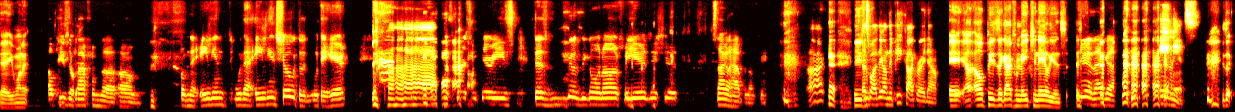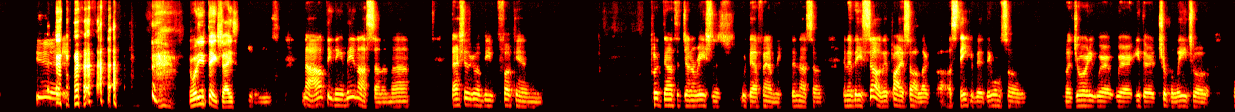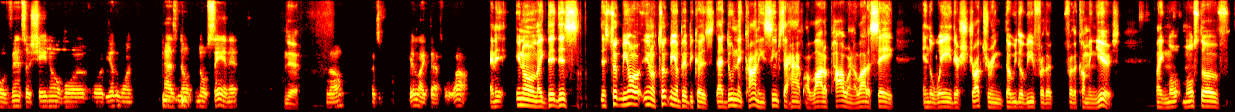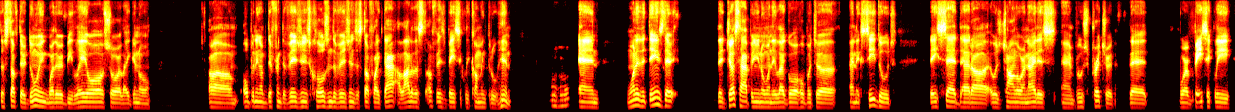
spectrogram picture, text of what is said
Yeah, you want it? Oh, he's the guy from the um from the alien with that alien show with the with the hair. Conspiracy theories that's gonna be going on for years and shit. It's not gonna happen, okay. all right. He's, That's why they're on the Peacock right now. Hey, LP's the guy from Ancient Aliens. Yeah, that guy. Aliens. He's like, Yeah. what do you think, Shice? No, I don't think they they're not selling, man. That shit's gonna be fucking put down to generations with their family. They're not selling. And if they sell, they probably sell like a, stake of it. They won't sell majority where where either Triple H or or Vince or Shano or or the other one has no no say in it. Yeah. You know, it's been like that for a while. and it you know like thi- this this took me all you know took me a bit because that dude Nick Khan he seems to have a lot of power and a lot of say in the way they're structuring WWE for the for the coming years. like mo- most of the stuff they're doing, whether it be layoffs or like you know, um, opening up different divisions, closing divisions, and stuff like that. A lot of the stuff is basically coming through him. Mhm. And one of the things that that just happened, you know, when they let go a whole bunch of NXT dudes, they said that uh it was John Laurinaitis and Bruce Pritchard that were basically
